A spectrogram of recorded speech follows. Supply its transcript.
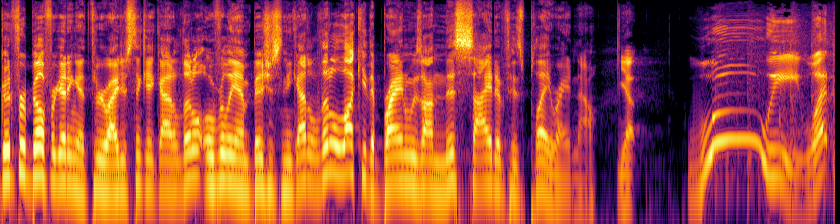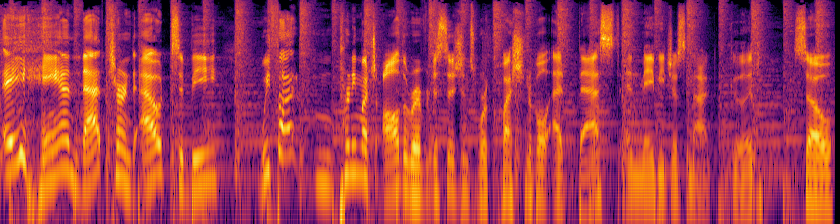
good for Bill for getting it through. I just think it got a little overly ambitious, and he got a little lucky that Brian was on this side of his play right now. Yep. Woo wee! What a hand that turned out to be. We thought pretty much all the river decisions were questionable at best and maybe just not good. So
